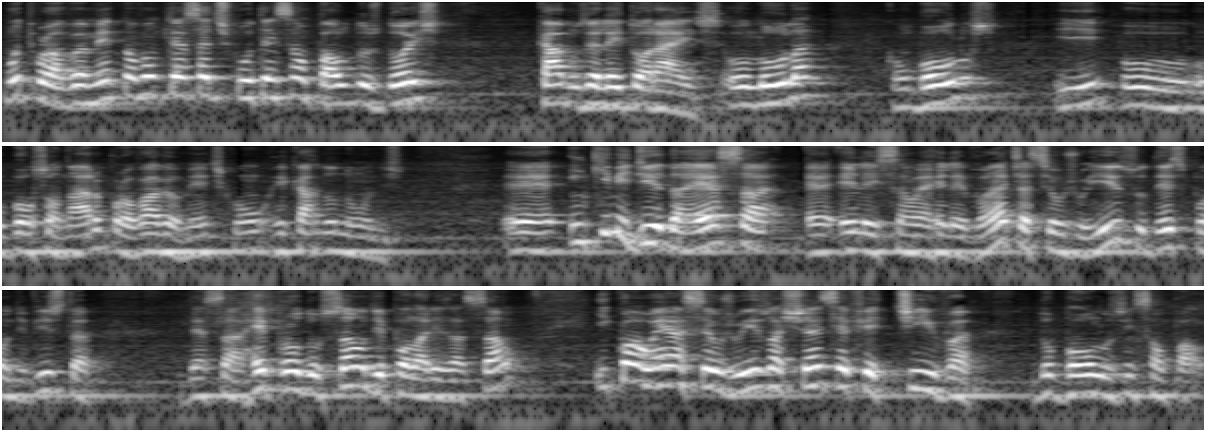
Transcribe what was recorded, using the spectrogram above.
Muito provavelmente não vamos ter essa disputa em São Paulo dos dois cabos eleitorais, o Lula com Boulos e o, o Bolsonaro, provavelmente, com Ricardo Nunes. É, em que medida essa é, eleição é relevante, a seu juízo, desse ponto de vista dessa reprodução de polarização? E qual é, a seu juízo, a chance efetiva do Boulos em São Paulo?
